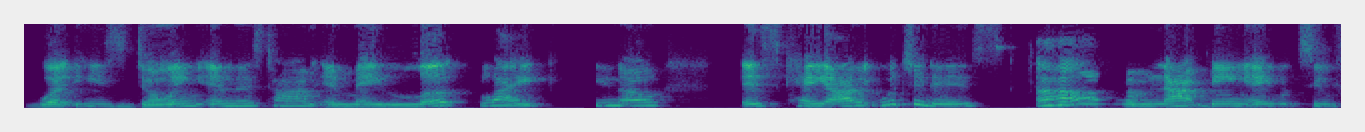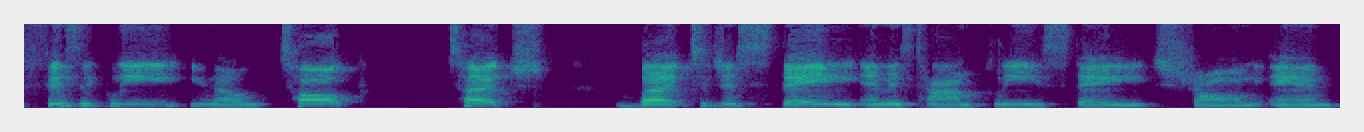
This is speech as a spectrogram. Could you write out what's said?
what he's doing in this time. It may look like, you know, it's chaotic, which it is. Uh-huh. Um, not being able to physically, you know, talk, touch, but to just stay in this time, please stay strong. And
